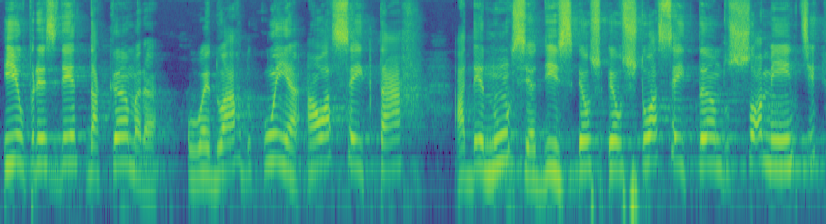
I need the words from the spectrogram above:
e o presidente da Câmara, o Eduardo Cunha, ao aceitar a denúncia diz: eu, eu estou aceitando somente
